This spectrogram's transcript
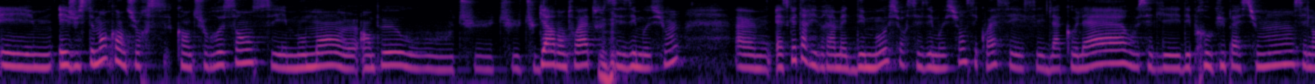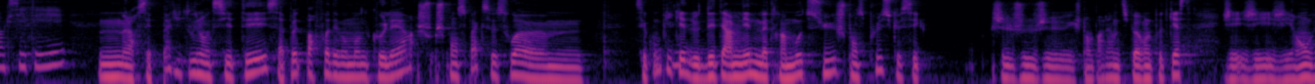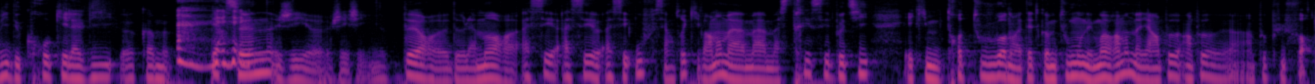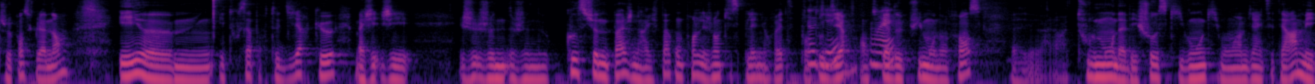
Et, et, justement, quand tu, quand tu ressens ces moments un peu où tu, tu, tu, gardes en toi toutes mhm. ces émotions, est-ce que tu arriverais à mettre des mots sur ces émotions? C'est quoi? C'est de la colère ou c'est des préoccupations? C'est de l'anxiété? Hmm, alors c'est pas du tout de l'anxiété, ça peut être parfois des moments de colère. Je, je pense pas que ce soit... Euh, c'est compliqué de le déterminer, de mettre un mot dessus. Je pense plus que c'est... Je, je, je, t'en parlais un petit peu avant le podcast, j'ai envie de croquer la vie euh, comme personne, euh, j'ai une peur de la mort assez, assez, assez ouf, c'est un truc qui vraiment m'a stressé petit et qui me trotte toujours dans la tête comme tout le monde, mais moi vraiment de manière un peu, un peu, un peu plus forte je pense que la norme. Et, et tout ça pour te dire que bah, j'ai je, ne cautionne pas, je n'arrive pas à comprendre les gens qui se plaignent en fait, pour tout dire, en tout cas depuis mon enfance. Euh, alors tout le monde a des choses qui vont, qui vont moins bien, etc. Mais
